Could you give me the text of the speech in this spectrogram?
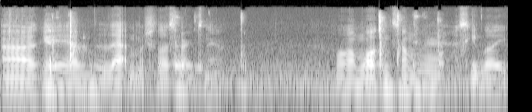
Ah, okay, I have that much less hearts now. Well, I'm walking somewhere. I see light.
